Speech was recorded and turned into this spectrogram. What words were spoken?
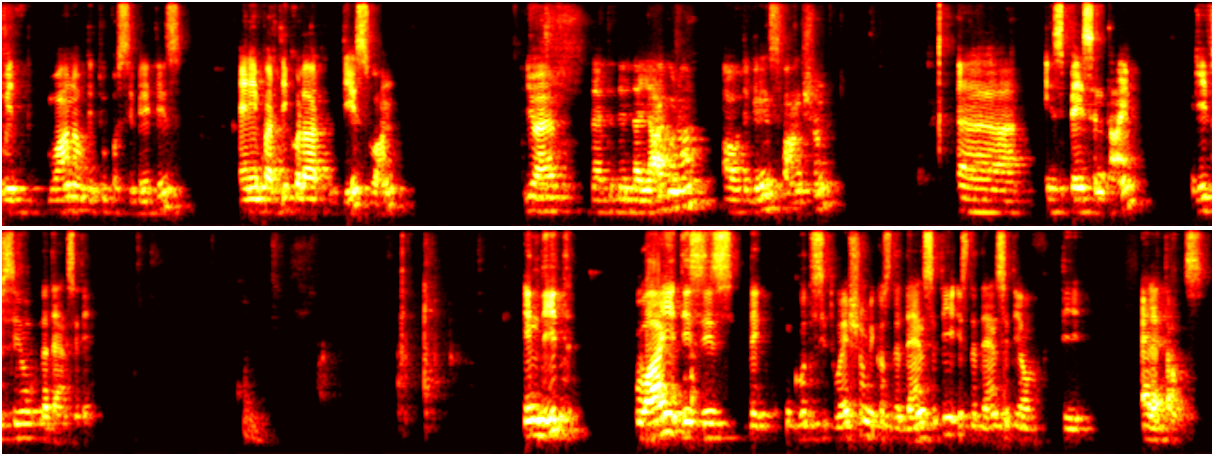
with one of the two possibilities, and in particular this one, you have that the diagonal of the Green's function uh, in space and time gives you the density. Indeed, why this is the good situation? Because the density is the density of the electrons.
